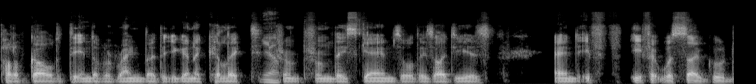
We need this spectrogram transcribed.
pot of gold at the end of a rainbow that you're going to collect Yeah. from from these scams or these ideas. And if if it was so good,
